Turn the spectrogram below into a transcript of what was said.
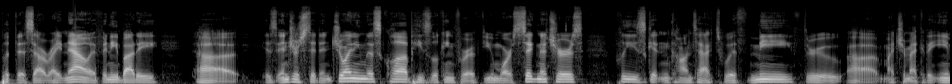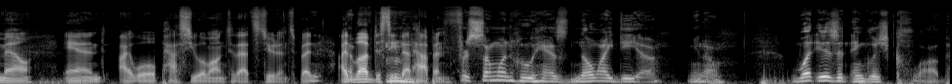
put this out right now. If anybody uh, is interested in joining this club, he's looking for a few more signatures, please get in contact with me through uh, my Chemeketa email, and I will pass you along to that student. But I'd love to see that happen. For someone who has no idea, you know, what is an English club?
